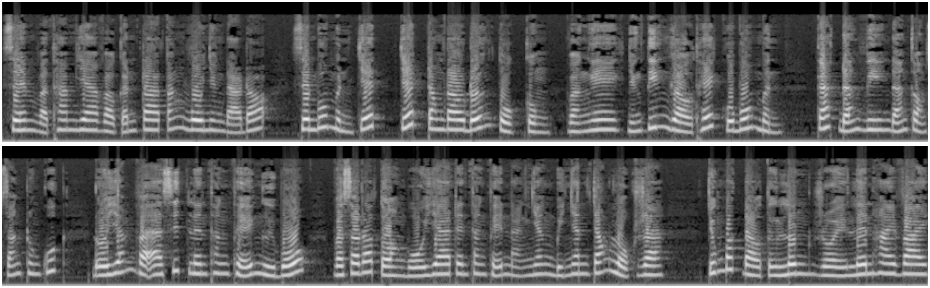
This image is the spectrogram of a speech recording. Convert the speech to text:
xem và tham gia vào cảnh tra tấn vô nhân đạo đó. Xem bố mình chết, chết trong đau đớn tột cùng và nghe những tiếng gào thét của bố mình. Các đảng viên đảng Cộng sản Trung Quốc đổ giấm và axit lên thân thể người bố và sau đó toàn bộ da trên thân thể nạn nhân bị nhanh chóng lột ra. Chúng bắt đầu từ lưng rồi lên hai vai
